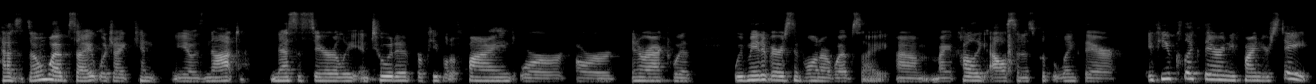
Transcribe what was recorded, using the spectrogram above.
has its own website, which I can, you know, is not necessarily intuitive for people to find or, or interact with. We've made it very simple on our website. Um, my colleague Allison has put the link there. If you click there and you find your state,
